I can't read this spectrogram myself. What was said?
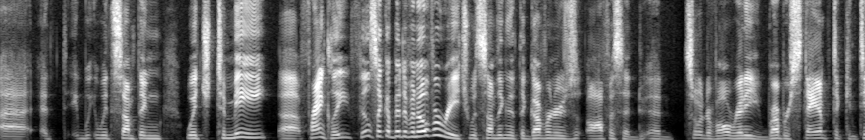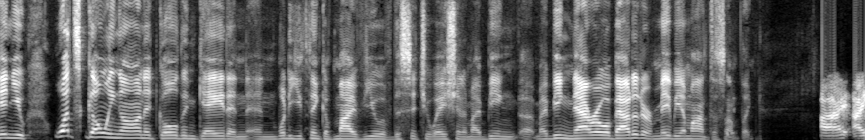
uh, with something which, to me, uh, frankly, feels like a bit of an overreach with something that the governor's office had, had sort of already rubber stamped to continue. What's going on at Golden Gate, and, and what do you think of my view of the situation? Am I being uh, am I being narrow about it, or maybe I'm onto something? I, I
